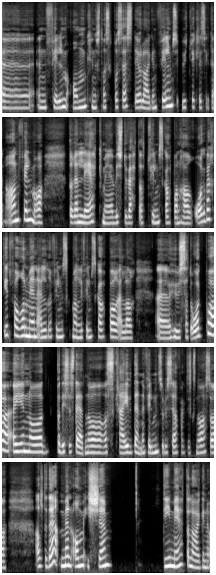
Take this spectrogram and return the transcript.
eh, en film om kunstnerisk prosess. Det å lage en film som utvikler seg til en annen film, og det er en lek med hvis du vet at filmskaperen har òg vært i et forhold med en eldre films mannlig filmskaper, eller eh, hun satt òg på øyen og på disse stedene og, skrev denne filmen som du ser faktisk nå, så alt det der. Men om ikke de meterlagene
